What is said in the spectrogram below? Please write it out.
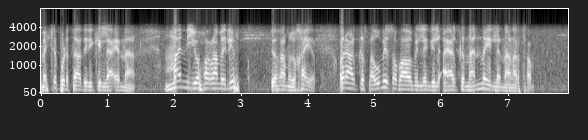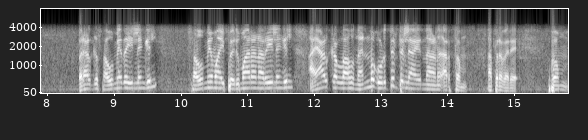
മെച്ചപ്പെടുത്താതിരിക്കില്ല എന്നാണ്. മൻ യുഹറം റിഫ് യുഹറമുൽ ഖൈർ. ഒരാൾക്ക് സൗമ്യ സ്വഭാവമില്ലെങ്കിൽ അയാൾക്ക് നന്മയില്ലെന്നാണ് അർത്ഥം. ഒരാൾക്ക് സൗമ്യത ഇല്ലെങ്കിൽ സൗമ്യമായി പെരുമാറാൻ അറിയില്ലെങ്കിൽ അയാൾക്ക് അള്ളാഹു നന്മ കൊടുത്തിട്ടില്ല എന്നാണ് അർത്ഥം അത്ര വരെ ഇപ്പം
